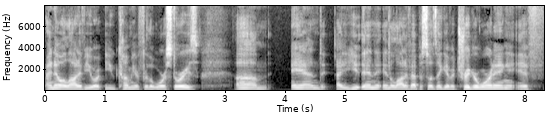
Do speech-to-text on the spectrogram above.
I know a lot of you are you come here for the war stories. Um and I you in in a lot of episodes I give a trigger warning if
